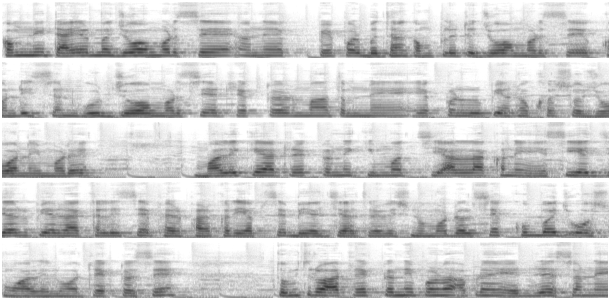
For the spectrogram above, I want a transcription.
કંપની ટાયરમાં જોવા મળશે અને પેપર બધા કમ્પ્લીટ જોવા મળશે. કન્ડિશન ગુડ જોવા મળશે. ટ્રેક્ટરમાં તમને એક પણ રૂપિયાનો ખર્ચો જોવા નહીં મળે. માલિકે આ ટ્રેક્ટરની કિંમત ચાર લાખ અને એંસી હજાર રૂપિયા રાખેલી છે. ફેરફાર કરી આપશે. બે હજાર ત્રેવીસનું મોડલ છે. ખૂબ જ ઓછું હાલેલું આ ટ્રેક્ટર છે. તો મિત્રો આ ટ્રેક્ટરની પણ આપણે એડ્રેસ અને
